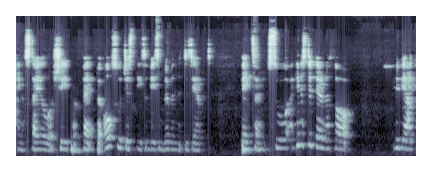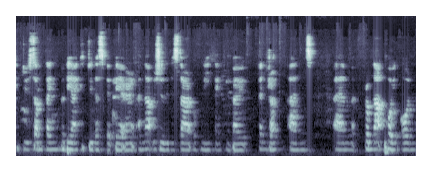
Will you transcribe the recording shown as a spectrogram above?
kind of style or shape or fit, but also just these amazing women that deserved better. So I kind of stood there and I thought, maybe I could do something, maybe I could do this a bit better. And that was really the start of me thinking about Findra. And um, from that point on,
